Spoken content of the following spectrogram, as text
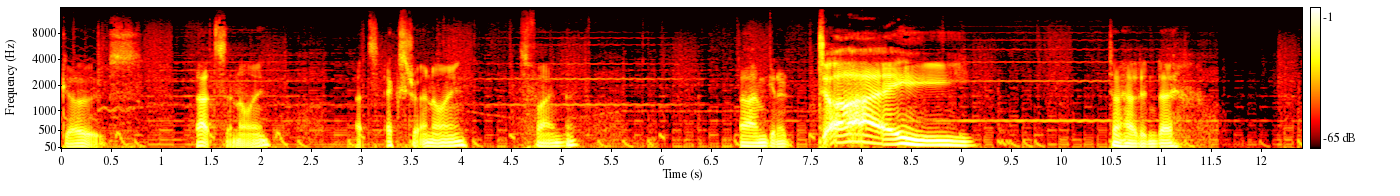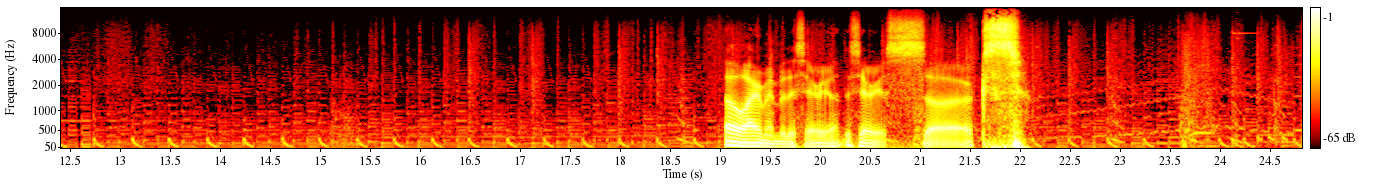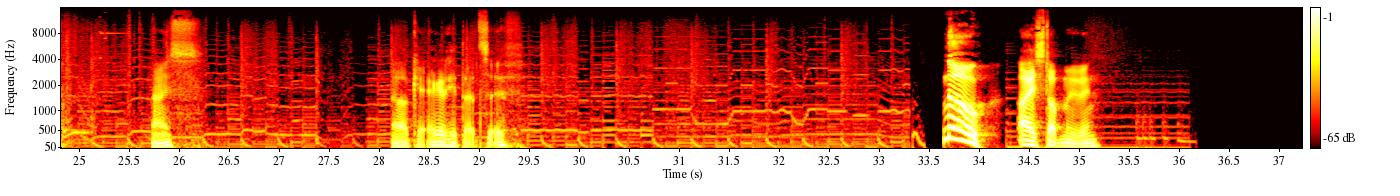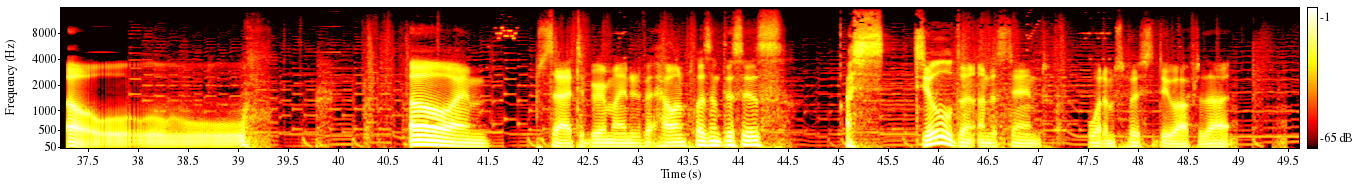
goes. That's annoying. That's extra annoying. It's fine though. I'm gonna die! Somehow I didn't die. Oh, I remember this area. This area sucks. Nice. Okay, I gotta hit that safe. No! I stopped moving. Oh. Oh, I'm sad to be reminded of how unpleasant this is. I still don't understand what I'm supposed to do after that.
